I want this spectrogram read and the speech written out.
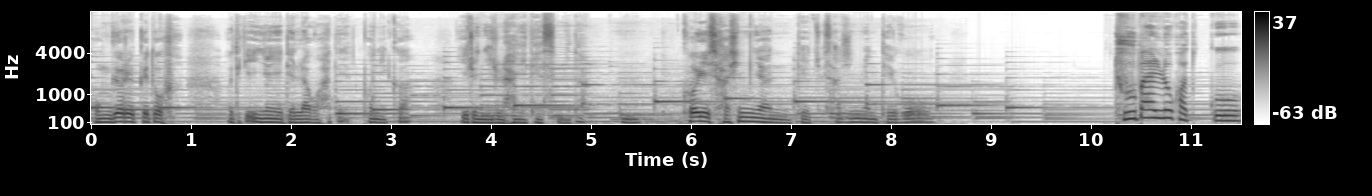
공교롭게도 어떻게 인연이 되려고 하다 보니까 이런 일을 하게 됐습니다. 음, 거의 40년 됐죠. 40년 되고 두 발로 걷고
